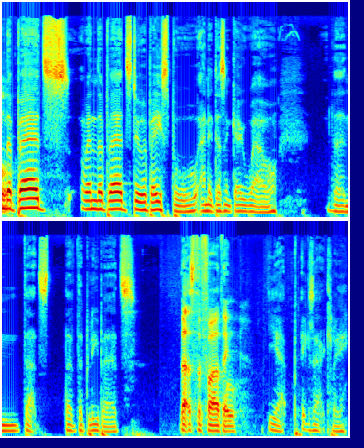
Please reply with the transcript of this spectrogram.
when the birds when the birds do a baseball and it doesn't go well, then that's the the bluebirds. That's the farthing. Yep, exactly.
